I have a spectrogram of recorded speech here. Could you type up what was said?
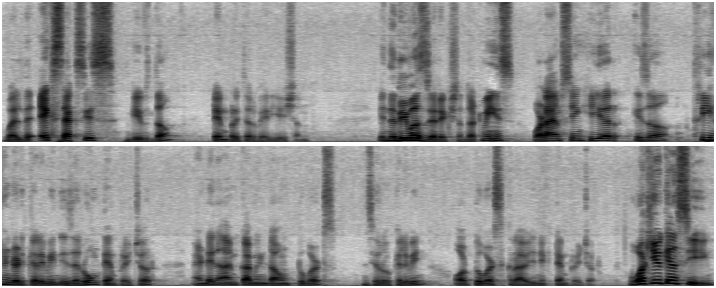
while the x axis gives the temperature variation in the reverse direction. That means, what I am seeing here is a 300 Kelvin is a room temperature and then I am coming down towards 0 Kelvin or towards cryogenic temperature. What you can see,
